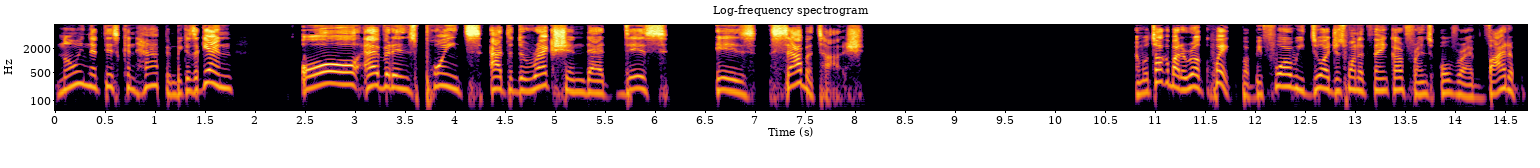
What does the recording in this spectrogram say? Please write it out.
Knowing that this can happen because again all evidence points at the direction that this is sabotage we'll talk about it real quick. But before we do, I just want to thank our friends over at Vitable.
